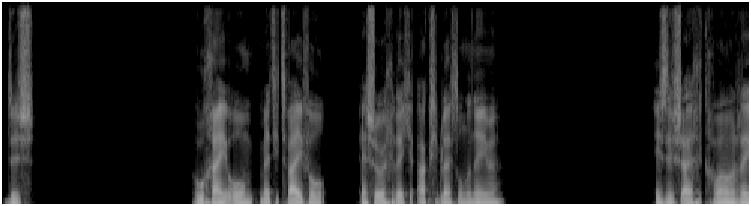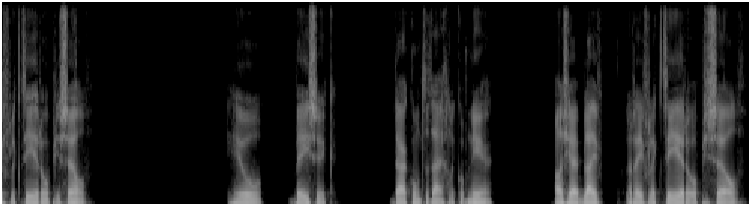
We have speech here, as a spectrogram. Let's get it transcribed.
Dus hoe ga je om met die twijfel en zorg je dat je actie blijft ondernemen? Is dus eigenlijk gewoon reflecteren op jezelf. Heel basic. Daar komt het eigenlijk op neer. Als jij blijft reflecteren op jezelf,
